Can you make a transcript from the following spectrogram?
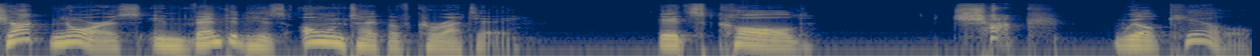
Chuck Norris invented his own type of karate. It's called Chuck Will Kill.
